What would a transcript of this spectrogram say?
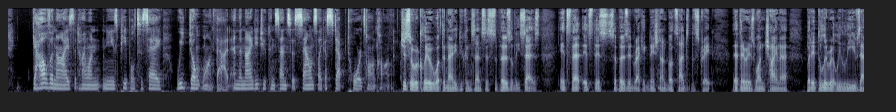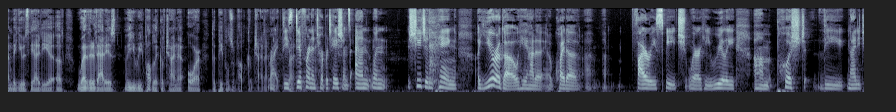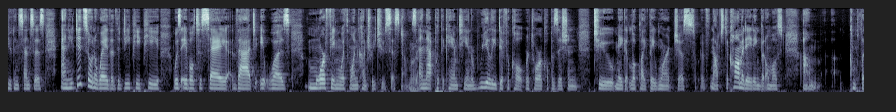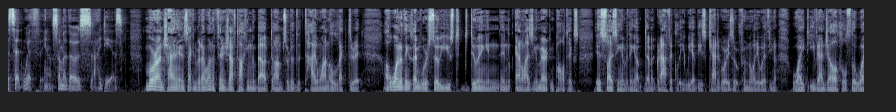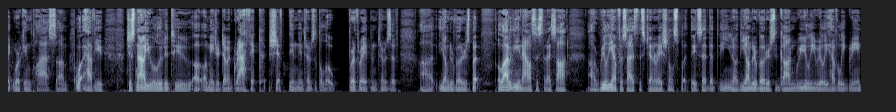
galvanize the Taiwanese people to say, we don't want that. And the 92 consensus sounds like a step towards Hong Kong. Just so we're clear what the 92 consensus supposedly says, it's that it's this supposed recognition on both sides of the strait that there is one China, but it deliberately leaves ambiguous the idea of whether that is the Republic of China or the People's Republic of China. Right. These different interpretations. And when Xi Jinping, a year ago, he had a you know, quite a, um, a fiery speech where he really um, pushed the 92 consensus. And he did so in a way that the DPP was able to say that it was morphing with one country, two systems. And that put the KMT in a really difficult rhetorical position to make it look like they weren't just sort of not just accommodating, but almost um, complicit with you know some of those ideas. More on China in a second, but I want to finish off talking about um, sort of the Taiwan electorate. Uh, one of the things I mean, we're so used to doing in, in analyzing American politics is slicing everything up demographically. We have these categories that we're familiar with, you know, white evangelicals, the white working class, um, what have you. Just now you alluded to a, a major demographic shift in, in terms of the low birth rate in terms of uh, younger voters. But a lot of the analysis that I saw uh, really emphasized this generational split. They said that the you know the younger voters had gone really really heavily green,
